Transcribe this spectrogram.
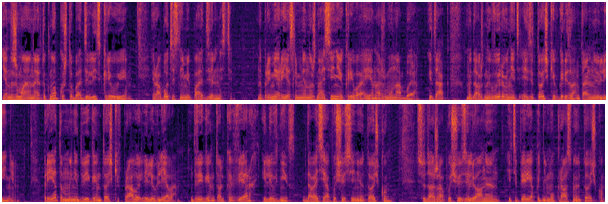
Я нажимаю на эту кнопку, чтобы отделить кривые и работать с ними по отдельности. Например, если мне нужна синяя кривая, я нажму на B. Итак, мы должны выровнять эти точки в горизонтальную линию. При этом мы не двигаем точки вправо или влево, двигаем только вверх или вниз. Давайте я опущу синюю точку, сюда же опущу зеленую, и теперь я подниму красную точку,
